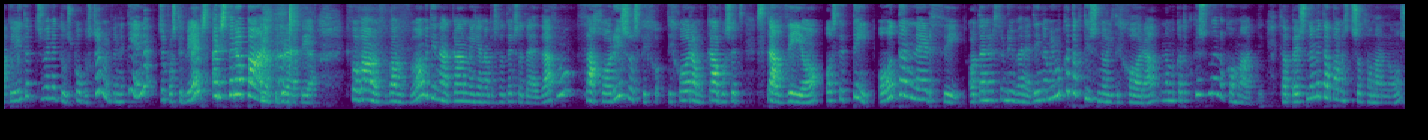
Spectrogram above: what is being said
Απειλείται από τους Βενετούς. Που όπως ξέρουμε, η Βενετία είναι, όπω τη βλέπεις, αριστερά πάνω από την Κροατία. Φοβάμαι, φοβάμαι, φοβάμαι τι να κάνω για να προστατεύσω τα εδάφη μου; Θα χωρίσω στη, χω- τη χώρα μου κάπως έτσι στα δύο, ώστε τι, όταν, έρθει, όταν έρθουν οι Βενετοί να μην μου κατακτήσουν όλη τη χώρα, να μου κατακτήσουν ένα κομμάτι. Θα πέσουν μετά πάνω στους Οθωμανούς.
